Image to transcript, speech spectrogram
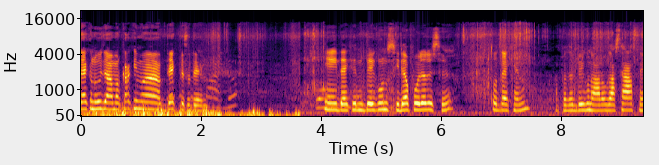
দেখেন, ওই যে আমার কাকিমা দেখতেছে, দেখেন। এই দেখেন, বেগুন সিরা পড়ে রয়েছে। তো দেখেন আপনাদের বেগুন আরও গাছে আছে।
